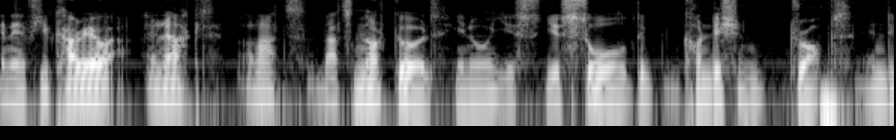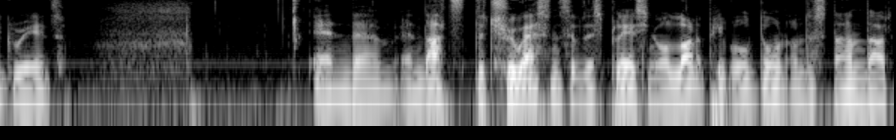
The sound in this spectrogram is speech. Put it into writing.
And if you carry out an act that's that's not good. You know, your your soul condition drops and degrades. And um, and that's the true essence of this place. You know, a lot of people don't understand that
